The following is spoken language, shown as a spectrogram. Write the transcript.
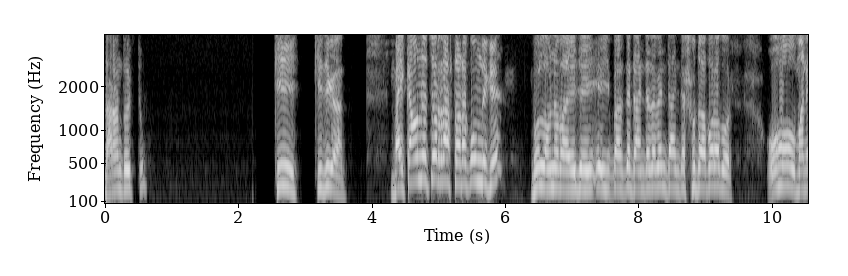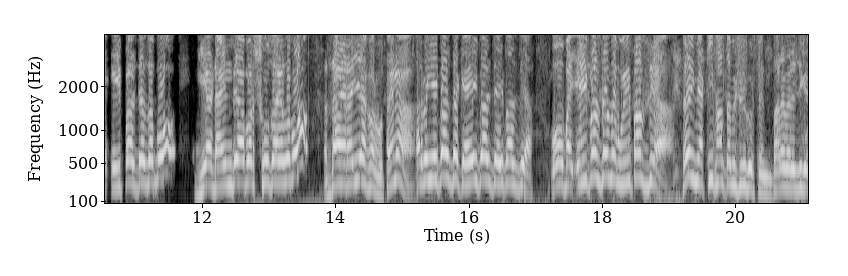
দাঁড়ান তো একটু। কি কি জিগান? ভাই কাউনে চর রাস্তাটা কোন দিকে? বললাম না ভাই এই যে এই পাশ দিয়ে ডাইনটা যাবেন ডাইনটা সোজা বরাবর। ওহো মানে এই পাশ দিয়ে যাব গিয়া ডাইন দিয়ে আবার সোজা যাব যায় ইয়া করব তাই না? আর ভাই এই পাশ দেখে এই পাশ দিয়ে এই পাশ দিয়া। ও ভাই এই পাশ দিয়ে যাব এই পাশ দিয়া। এই মিয়া কি ফালতামি শুরু করছেন? বারে বারে জিগে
